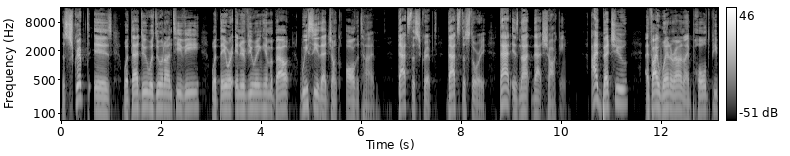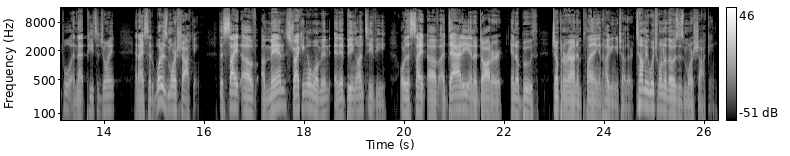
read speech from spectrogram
The script is what that dude was doing on TV, what they were interviewing him about. We see that junk all the time. That's the script. That's the story. That is not that shocking. I bet you if I went around and I polled people in that pizza joint and I said, what is more shocking? The sight of a man striking a woman and it being on TV, or the sight of a daddy and a daughter in a booth jumping around and playing and hugging each other. Tell me which one of those is more shocking.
